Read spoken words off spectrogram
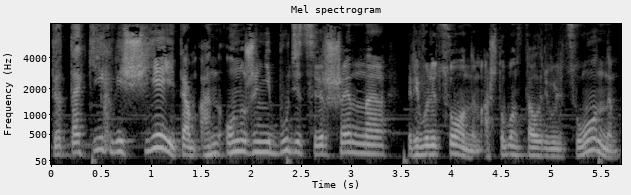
до таких вещей там он, он уже не будет совершенно революционным. А чтобы он стал революционным,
